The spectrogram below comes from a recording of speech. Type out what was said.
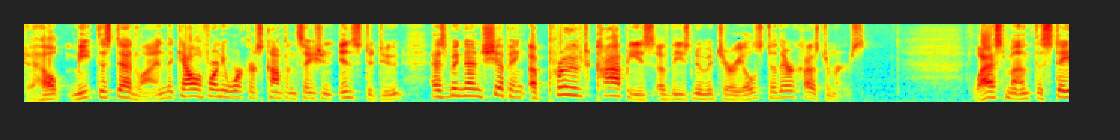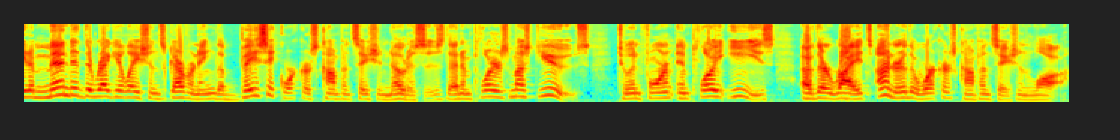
To help meet this deadline, the California Workers' Compensation Institute has begun shipping approved copies of these new materials to their customers. Last month, the state amended the regulations governing the basic workers' compensation notices that employers must use to inform employees of their rights under the workers' compensation law.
